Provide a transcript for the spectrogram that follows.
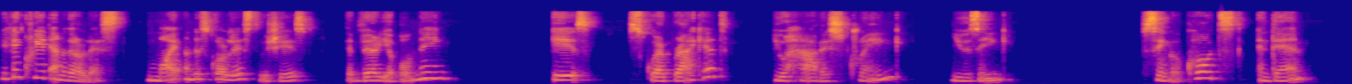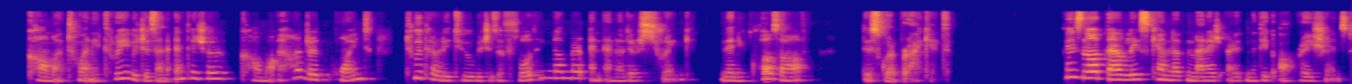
You can create another list. My underscore list, which is the variable name, is square bracket. You have a string using single quotes, and then comma 23, which is an integer, comma 100.232, which is a floating number, and another string. And then you close off the square bracket. Please note that list cannot manage arithmetic operations,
